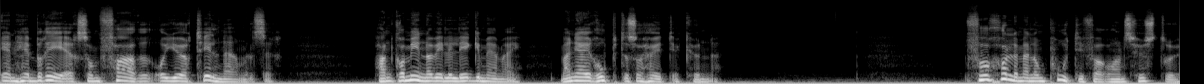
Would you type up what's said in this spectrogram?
en hebreer som farer og gjør tilnærmelser. Han kom inn og ville ligge med meg, men jeg ropte så høyt jeg kunne. Forholdet mellom Potifar og hans hustru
